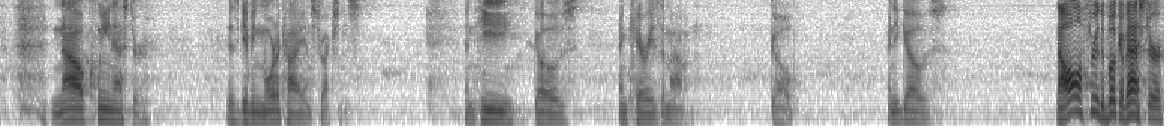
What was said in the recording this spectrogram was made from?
now, Queen Esther is giving Mordecai instructions, and he goes and carries them out. Go. And he goes. Now, all through the book of Esther,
